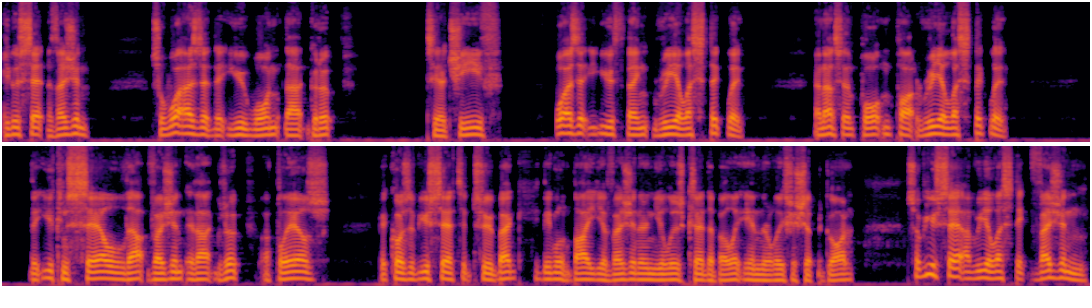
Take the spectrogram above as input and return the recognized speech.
You go set the vision. So what is it that you want that group to achieve? What is it you think realistically? And that's the important part, realistically that you can sell that vision to that group of players. Because if you set it too big, they won't buy your vision and you lose credibility and the relationship is gone. So if you set a realistic vision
